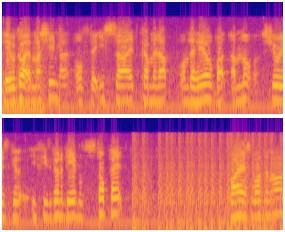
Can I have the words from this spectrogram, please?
Yeah, we've got a machine gun off the east side coming up on the hill, but I'm not sure he's if he's going to be able to stop it. Fires one on,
